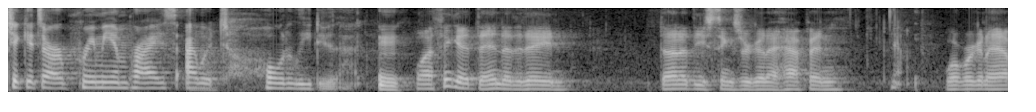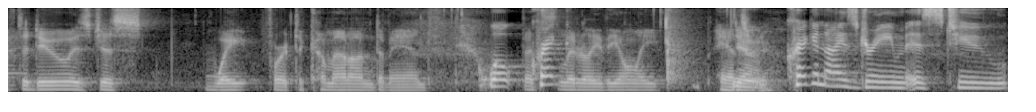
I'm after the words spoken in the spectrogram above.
Tickets are a premium price. I would totally do that. Mm. Well, I think at the end of the day, none of these things are going to happen. No. What we're going to have to do is just wait for it to come out on demand. Well, That's Craig, literally the only answer. Yeah. Craig and I's dream is to,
